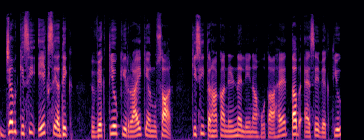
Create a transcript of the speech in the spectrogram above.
जब किसी एक से अधिक व्यक्तियों की राय के अनुसार किसी तरह का निर्णय लेना होता है, तब ऐसे व्यक्ति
